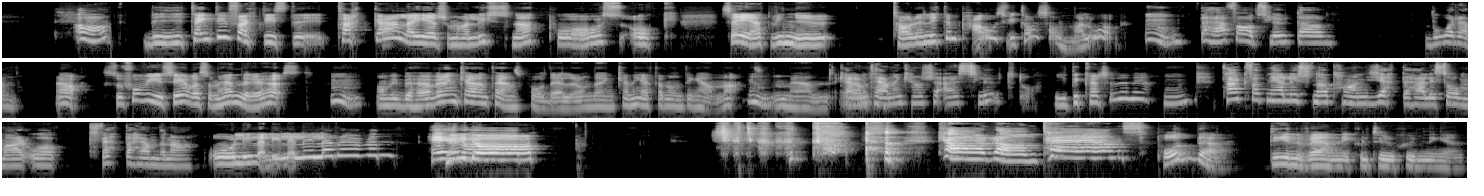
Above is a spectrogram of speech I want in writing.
Ja, Vi tänkte ju faktiskt eh, tacka alla er som har lyssnat på oss och säga att vi nu tar en liten paus. Vi tar sommarlov. mm. det här får avsluta våren. Ja, så får vi ju se vad som händer i höst. Mm. Om vi behöver en karantänspodd eller om den kan heta någonting annat. Mm. Men Karantänen kanske är slut då. Det kanske den är. Mm. Tack för att ni har lyssnat. Ha en jättehärlig sommar och tvätta händerna. Och lilla, lilla, lilla röven. Hej då! då! Karantäns! Podden, din vän i kulturskymningen.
